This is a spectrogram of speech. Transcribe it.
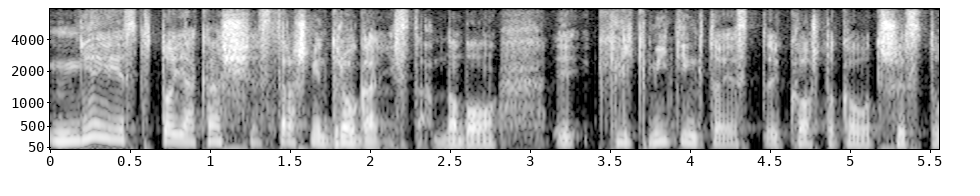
nie jest to jakaś strasznie droga lista, no bo y, Click Meeting to jest koszt około 300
